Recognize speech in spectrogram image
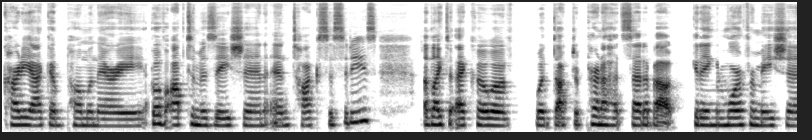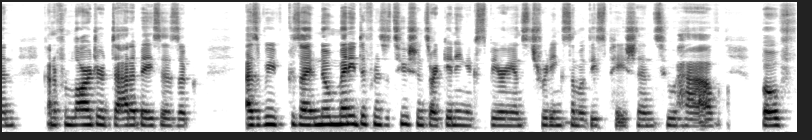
cardiac and pulmonary, both optimization and toxicities. I'd like to echo of what Dr. Perna had said about getting more information kind of from larger databases as we because I know many different institutions are getting experience treating some of these patients who have both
